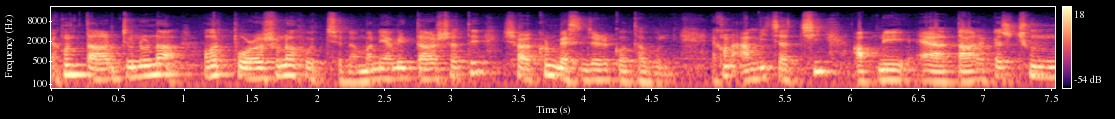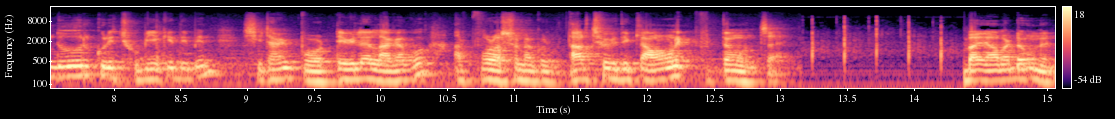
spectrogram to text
এখন তার জন্য না আমার পড়াশোনা হচ্ছে না। মানে আমি তার সাথে সারাক্ষণ মেসেঞ্জারের কথা বলি। এখন আমি চাচ্ছি আপনি তার একটা সুন্দর করে ছবি এঁকে দেবেন। সেটা আমি পড়ার টেবিলে লাগাবো আর পড়াশোনা করব। তার ছবি দেখলে আমার অনেক পড়তে মন চায়। ভাই আমারটা শুনেন।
